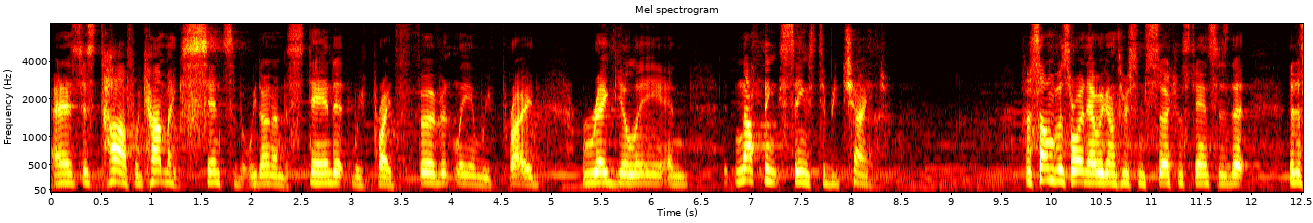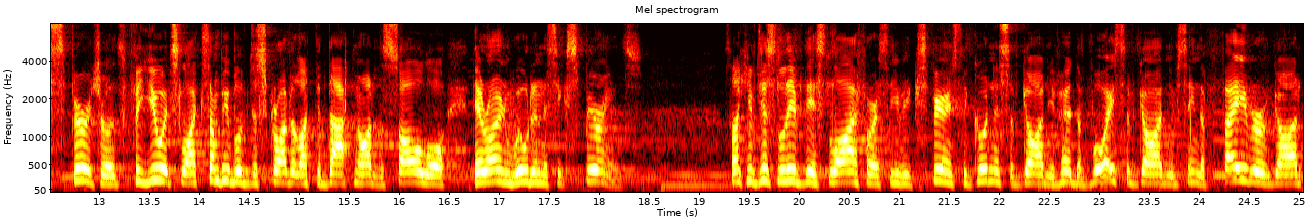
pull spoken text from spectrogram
and it's just tough. We can't make sense of it. We don't understand it. We've prayed fervently and we've prayed regularly, and nothing seems to be changing. For some of us right now, we're going through some circumstances that that are spiritual. It's, for you, it's like some people have described it like the dark night of the soul or their own wilderness experience. It's like you've just lived this life where you've experienced the goodness of God and you've heard the voice of God and you've seen the favor of God,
